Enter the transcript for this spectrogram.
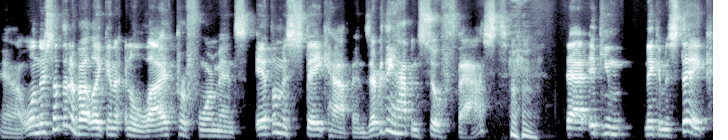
Yeah, well, and there's something about like in a, in a live performance, if a mistake happens, everything happens so fast mm-hmm. that if you make a mistake,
